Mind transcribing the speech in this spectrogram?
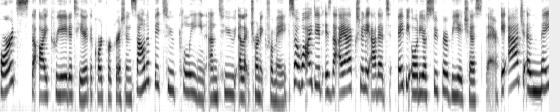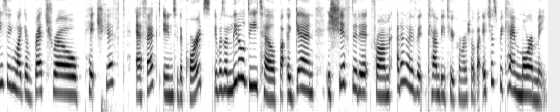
Chords that I created here, the chord progression, sound a bit too clean and too electronic for me. So what I did is that I actually added Baby Audio Super VHS there. It adds amazing like a retro pitch shift effect into the chords. It was a little detail, but again, it shifted it from, I don't know if it can be too commercial, but it just became more me.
